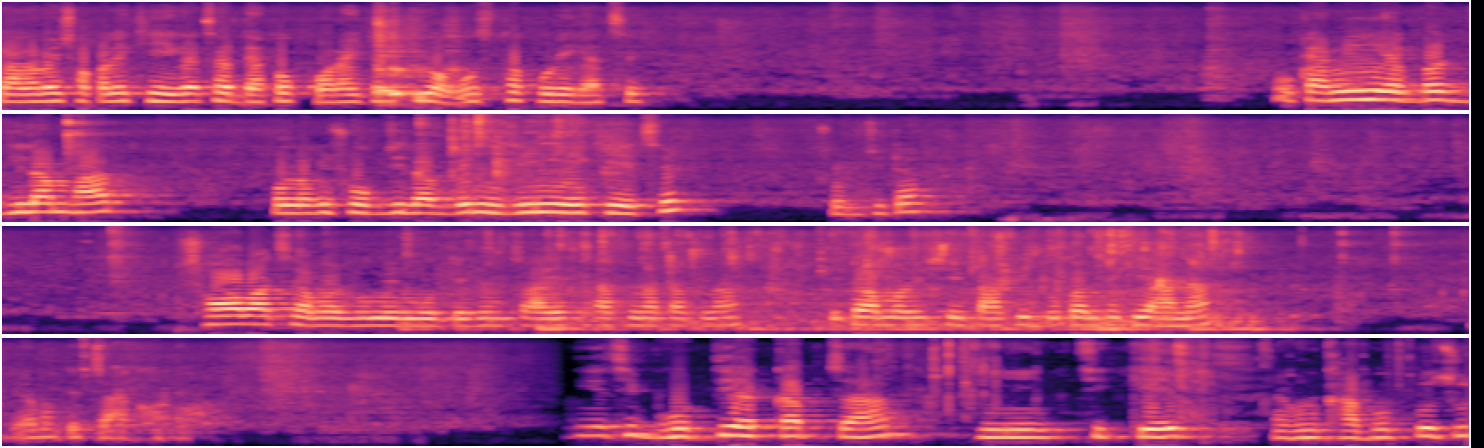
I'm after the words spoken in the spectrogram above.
দাদাভাই সকালে খেয়ে গেছে, আর দেখো কড়াইটার কি অবস্থা করে গেছে। ওকে আমি একবার দিলাম ভাত কোনো কি সবজি লাগবে, নিজেই নিয়ে খেয়েছে সবজিটা। সব আছে আমার রুমের মধ্যে একদম চায়ের ছাকনা টাকনা, এটা আমার সেই কাকির দোকান থেকে আনা। এর মধ্যে চা খাব। দিয়েছি ভর্তি এক কাপ চা, নিয়েছি কেক, এখন খাব। প্রচুর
